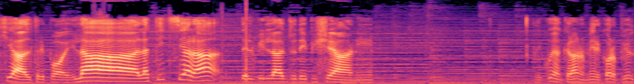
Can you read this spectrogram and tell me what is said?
chi altri poi? La, la tizia là del villaggio dei Pisceani, di cui anche là non mi ricordo più il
